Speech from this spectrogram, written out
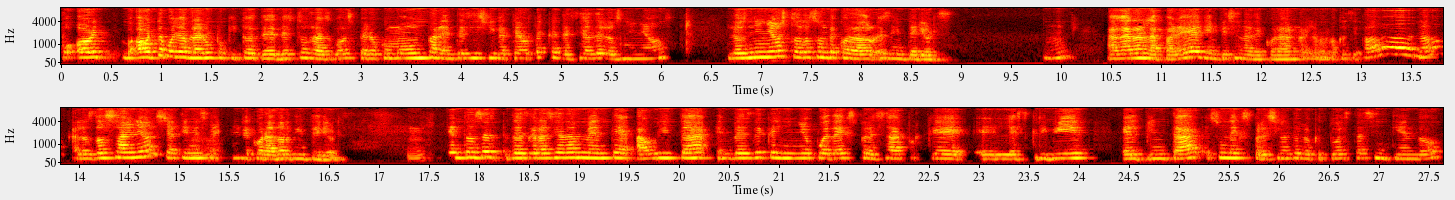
ahorita, voy a hablar un poquito de, estos rasgos, pero como un paréntesis, fíjate, ahorita que decías de los niños, los niños todos son decoradores de interiores agarran la pared y empiezan a decorar, ¿no? Y la mamá casi, oh, ¿no? A los dos años ya tienes un decorador de interiores. Entonces, desgraciadamente, ahorita, en vez de que el niño pueda expresar, porque el escribir, el pintar, es una expresión de lo que tú estás sintiendo,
